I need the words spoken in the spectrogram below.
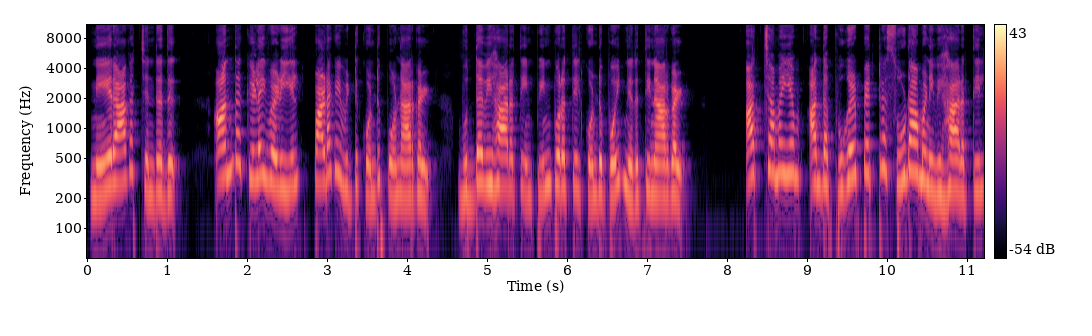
நேராகச் சென்றது. அந்த கிளை வழியில் படகை விட்டுக்கொண்டு போனார்கள். புத்த விகாரத்தின் பின்புறத்தில் கொண்டு போய் நிறுத்தினார்கள். அச்சமயம் அந்த புகழ்பெற்ற சூடாமணி விஹாரத்தில்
